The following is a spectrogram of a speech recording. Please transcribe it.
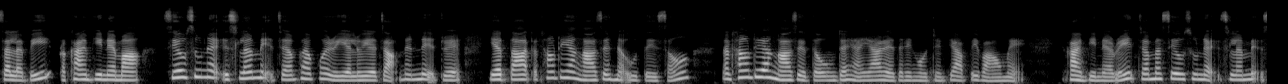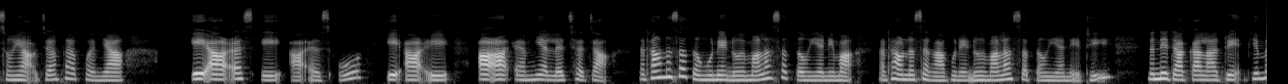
ဆက်လက်ပြီးရခိုင်ပြည်နယ်မှာ စီအုပ်စုနဲ့အစ္စလာမစ်အကြမ်းဖက်ဖွဲ့တွေရဲ့လိုရဲကြောင့်နှစ်နှစ်အတွင်းရက်သား1152ဦးသေဆုံး2153ဦးဒဏ်ရာရတဲ့တဲ့ရင်ကိုတင်ပြပေးပါအောင်မယ်။ရခိုင်ပြည်နယ်တွင်ဂျမစီအုပ်စုနဲ့အစ္စလာမစ်အစွန်းရောက်အကြမ်းဖက်ဖွဲ့များ ARSA RSO ARA RRM ရဲ့လက်ချက်ကြောင့်2023ခုနှစ်နိုဝင်ဘာလ23ရက်နေ့မှ2025ခုနှစ်နိုဝင်ဘာလ23ရက်နေ့ထိ နှစ်နှစ်တာကာလအတွင်းပြည်မ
